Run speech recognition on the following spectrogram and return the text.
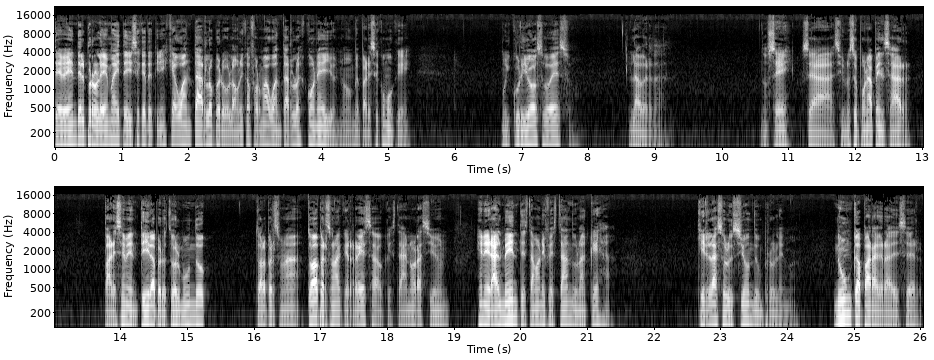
te vende el problema y te dice que te tienes que aguantarlo, pero la única forma de aguantarlo es con ellos, ¿no? Me parece como que muy curioso eso, la verdad. No sé, o sea, si uno se pone a pensar, parece mentira, pero todo el mundo, toda persona, toda persona que reza o que está en oración, generalmente está manifestando una queja. Quiere la solución de un problema. Nunca para agradecer.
